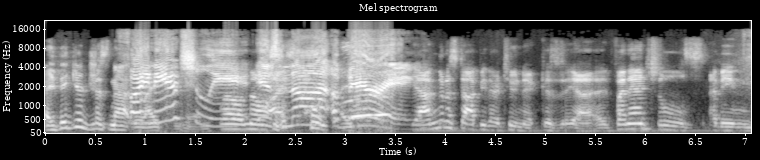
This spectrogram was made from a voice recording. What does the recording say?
I think you're just not. Financially, Well, no, is I- not a I- bearing. Yeah, I'm gonna stop you there too, Nick, because yeah, financials. I mean,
